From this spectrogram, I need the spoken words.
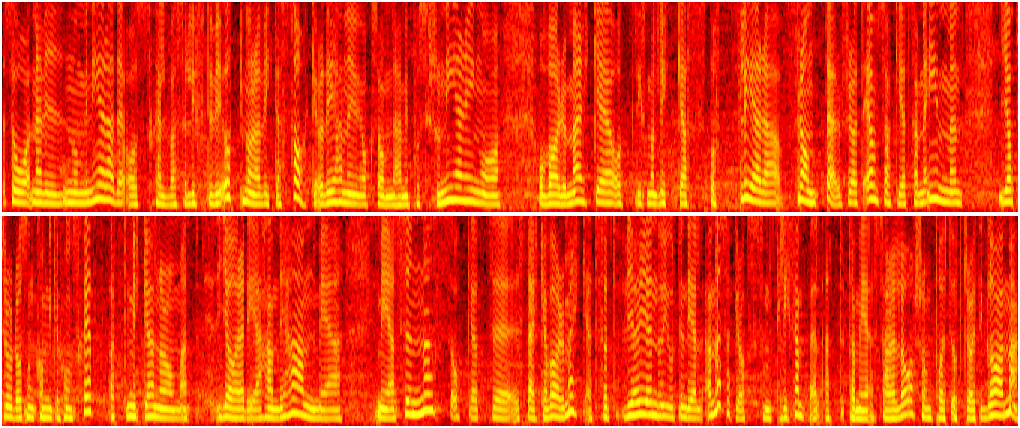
så när vi nominerade oss själva så lyfte vi upp några viktiga saker och det handlar ju också om det här med positionering och, och varumärke och liksom att lyckas på flera fronter. För att en sak är att samla in men jag tror då som kommunikationschef att mycket handlar om att göra det hand i hand med, med att synas och att eh, stärka varumärket. Så att vi har ju ändå gjort en del andra saker också som till exempel att ta med Sara Larsson på ett uppdrag till Ghana.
